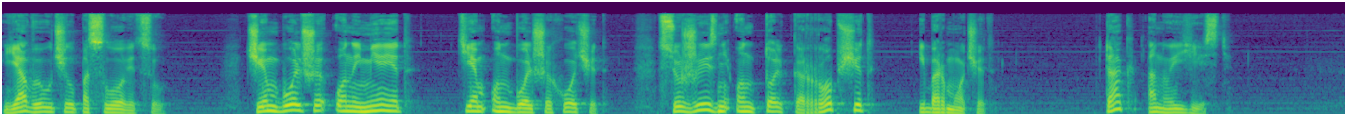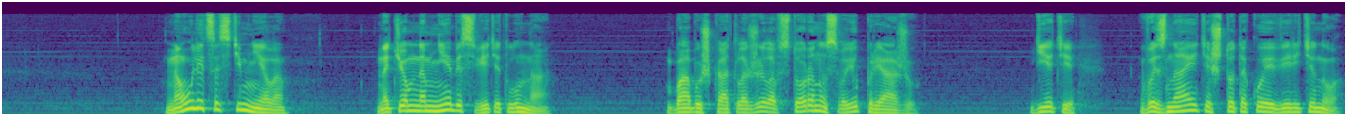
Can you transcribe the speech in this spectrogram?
я выучил пословицу «Чем больше он имеет, тем он больше хочет. Всю жизнь он только ропщет и бормочет». Так оно и есть. На улице стемнело. На темном небе светит луна. Бабушка отложила в сторону свою пряжу. «Дети, вы знаете, что такое веретено?»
